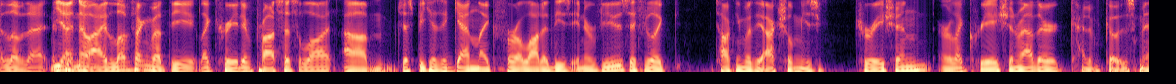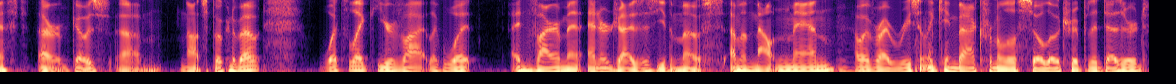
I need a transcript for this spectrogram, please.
love that. Yeah, no, I love talking about the like creative process a lot. Um, just because again, like for a lot of these interviews, I feel like talking about the actual music curation or like creation rather kind of goes missed or goes um, not spoken about. What's like your vibe? Like what environment energizes you the most? I'm a mountain man. However, I recently came back from a little solo trip in the desert.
